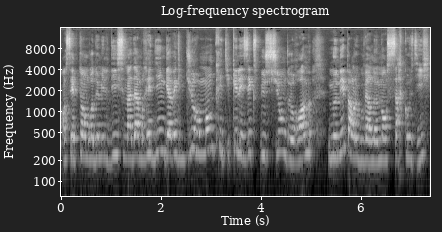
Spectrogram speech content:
En septembre 2010, Madame Reding avait durement critiqué les expulsions de Roms menées par le gouvernement Sarkozy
